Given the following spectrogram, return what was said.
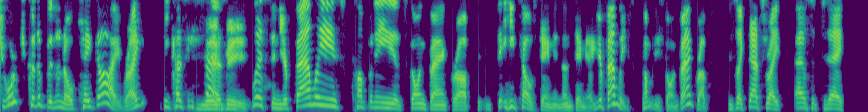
George could have been an okay guy, right? Because he says, Maybe. listen, your family's company is going bankrupt. He tells Damien, and Damien, your family's company's going bankrupt. He's like, that's right. As of today,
